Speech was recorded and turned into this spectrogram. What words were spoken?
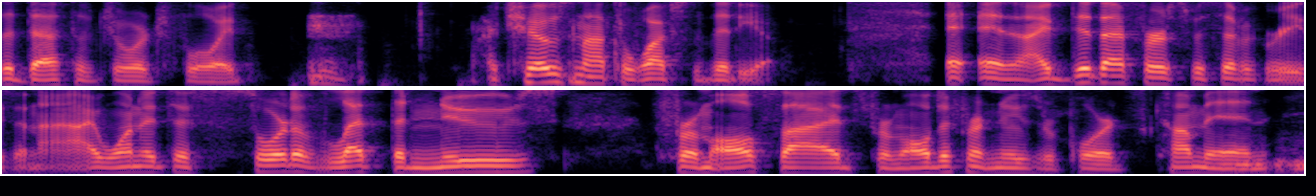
the death of George Floyd, I chose not to watch the video. And I did that for a specific reason. I wanted to sort of let the news from all sides, from all different news reports, come in, mm-hmm.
